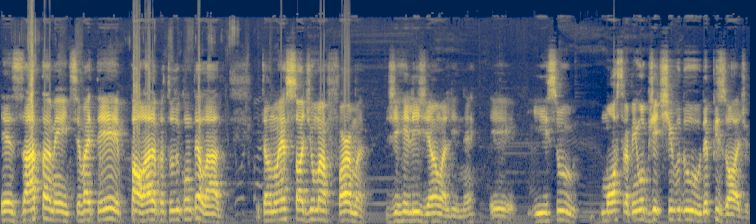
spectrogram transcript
Exatamente, você vai ter paulada para tudo quanto é lado. Então não é só de uma forma de religião ali, né? E, e isso mostra bem o objetivo do, do, episódio.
